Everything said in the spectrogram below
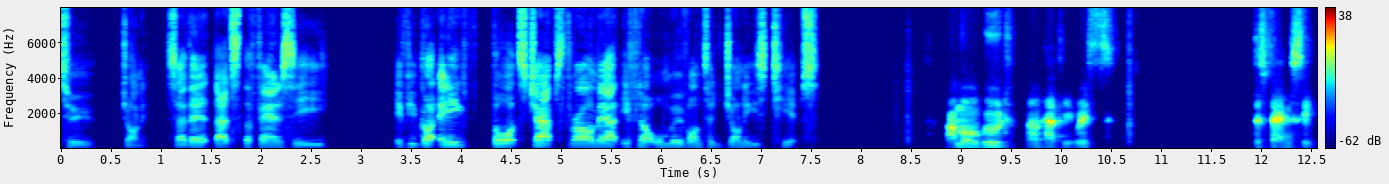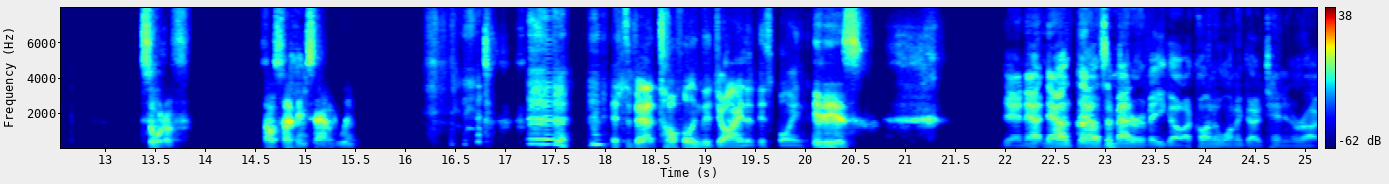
to Johnny. So there, that's the fantasy. If you've got any thoughts, chaps, throw them out. If not, we'll move on to Johnny's tips. I'm all good. I'm happy with this fantasy. Sort of. I was hoping Sam would win. it's about toppling the giant at this point. It is. Yeah, now now now it's a matter of ego. I kind of want to go ten in a row.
